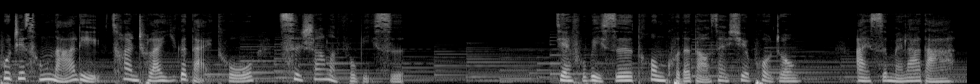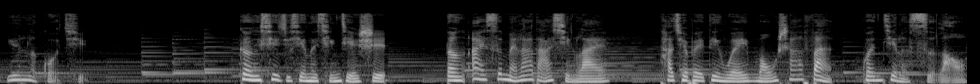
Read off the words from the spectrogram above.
不知从哪里窜出来一个歹徒，刺伤了福比斯。见福比斯痛苦的倒在血泊中，艾斯梅拉达晕了过去。更戏剧性的情节是，等艾斯梅拉达醒来。他却被定为谋杀犯，关进了死牢。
